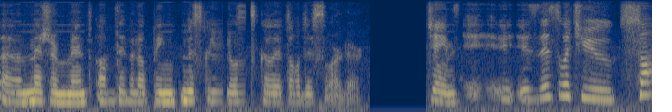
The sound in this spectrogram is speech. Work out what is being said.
uh, measurement of developing musculoskeletal disorder. James, is this what you saw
